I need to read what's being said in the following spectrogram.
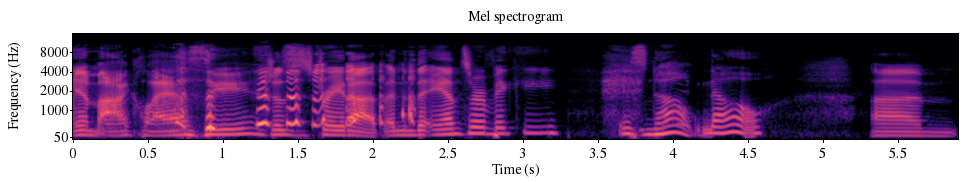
"Am I classy?" Just straight up. And the answer, Vicky, is no. No. Um,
